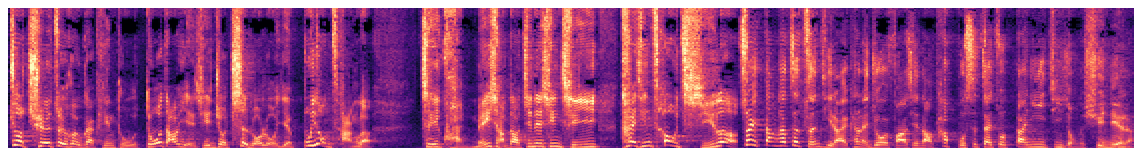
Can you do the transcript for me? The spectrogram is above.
就缺最后一块拼图，夺岛野心就赤裸裸，也不用藏了。这一款没想到今天星期一，它已经凑齐了。所以当它这整体来看呢，你就会发现到它不是在做单一机种的训练了，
